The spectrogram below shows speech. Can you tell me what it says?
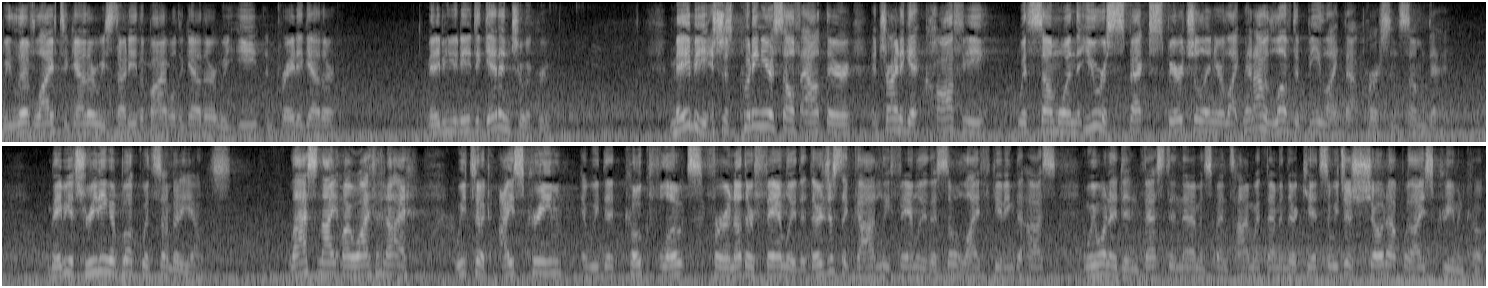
we live life together, we study the Bible together, we eat and pray together, maybe you need to get into a group. Maybe it's just putting yourself out there and trying to get coffee with someone that you respect spiritually and you're like, man, I would love to be like that person someday. Maybe it's reading a book with somebody else. Last night, my wife and I, we took ice cream and we did Coke floats for another family that they're just a godly family that's so life giving to us. And we wanted to invest in them and spend time with them and their kids. So we just showed up with ice cream and Coke.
